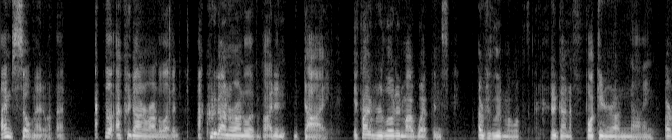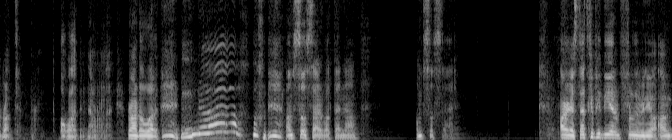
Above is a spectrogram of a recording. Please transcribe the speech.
I'm so mad about that. I feel like I could have gone around 11. I could have gone around 11 if I didn't die. If I reloaded my weapons, I reloaded my weapons, I could have gone to fucking round 9. Or round 10. 11, not round 9. Round 11. No! I'm so sad about that now. I'm so sad. Alright guys, that's gonna be the end for the video. I,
